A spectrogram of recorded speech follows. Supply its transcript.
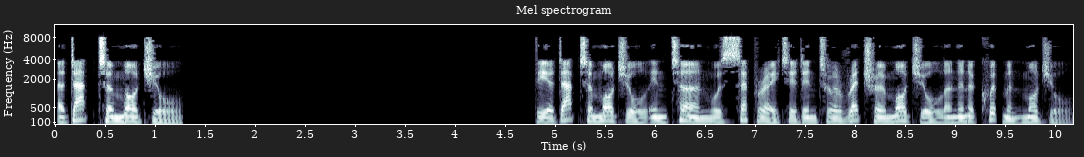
Adapter module The adapter module in turn was separated into a retro module and an equipment module.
